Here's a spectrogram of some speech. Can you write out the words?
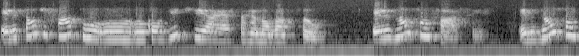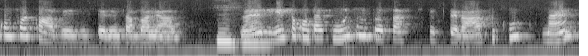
eles são de fato um, um convite a essa renovação. Eles não são fáceis, eles não são confortáveis de serem trabalhados, Uhum. né? E isso acontece muito no processo psicoterápico, né?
